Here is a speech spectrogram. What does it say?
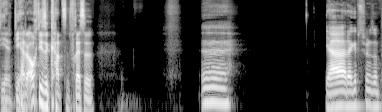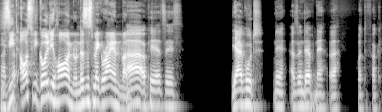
Die, die hat auch diese Katzenfresse. Äh, ja, da gibt es schon so ein Die paar. sieht aus wie Goldie Horn und das ist Mac Ryan, Mann. Ah, okay, jetzt sehe ich's. Ja, gut. Nee, also in der. Nee, ah, what the fuck.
